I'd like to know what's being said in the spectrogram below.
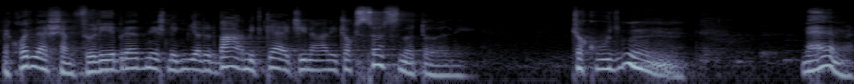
Meg hogy lehessen fölébredni, és még mielőtt bármit kell csinálni, csak szöszmötölni. Csak úgy, mm. Nem.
